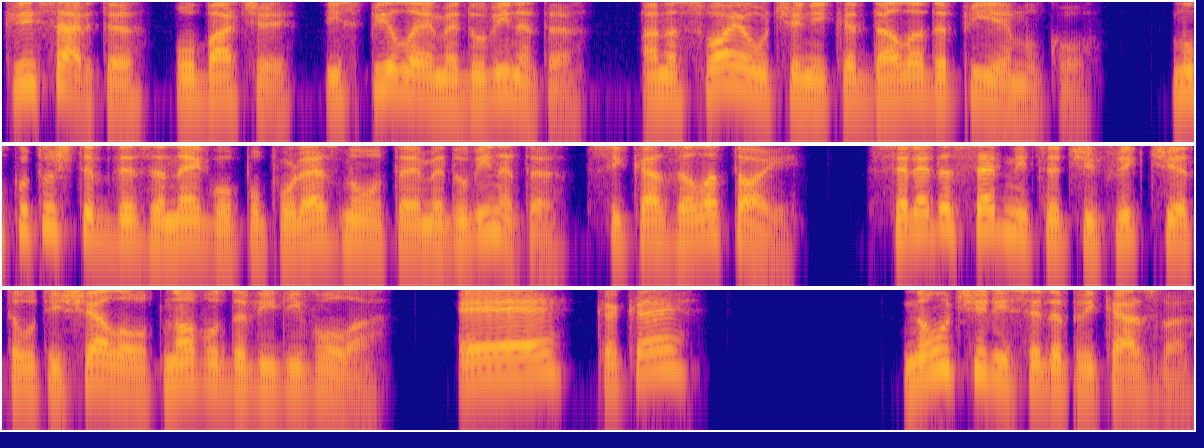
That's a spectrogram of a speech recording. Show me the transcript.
Крисарта, обаче, изпила е медовината, а на своя ученика дала да пие муко. Мукото ще бде за него по-полезно от е медовината, си казала той. Селеда седмица чифликчията отишела отново да види вола. Е, е, е, кака е? Научи ли се да приказва,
